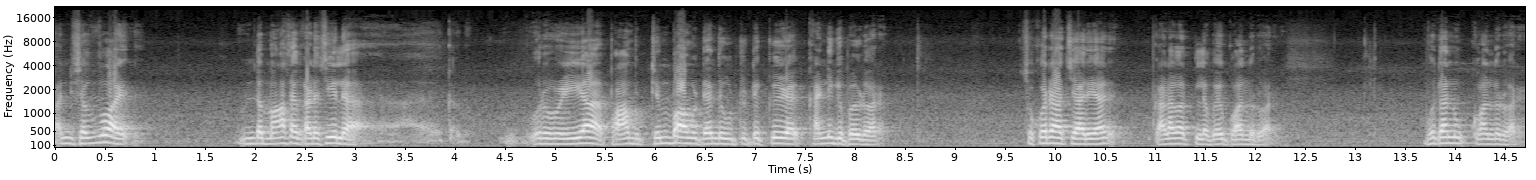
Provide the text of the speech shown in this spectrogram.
சனி செவ்வாய் இந்த மாத கடைசியில் ஒரு வழியாக பாம்பு திம்பாம்புட்டேருந்து விட்டுட்டு கீழே கன்னிக்கு போயிடுவார். சுக்கராச்சாரியார் கடகத்தில் போய் உட்காந்துருவார். புதன் உட்காந்துருவார்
